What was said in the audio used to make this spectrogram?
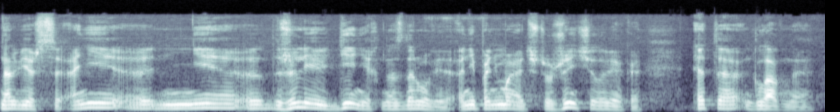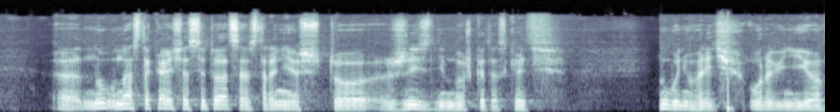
норвежцы, они э, не э, жалеют денег на здоровье. Они понимают, что жизнь человека – это главное. Э, Ну, у нас такая сейчас ситуация в стране, что жизнь немножко, так сказать, ну, будем говорить, уровень ее,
